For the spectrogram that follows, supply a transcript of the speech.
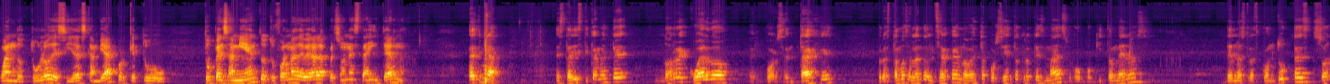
cuando tú lo decidas cambiar, porque tu, tu pensamiento, tu forma de ver a la persona está interna. Es que mira, estadísticamente no recuerdo el porcentaje, pero estamos hablando del cerca del 90%, creo que es más o poquito menos, de nuestras conductas son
